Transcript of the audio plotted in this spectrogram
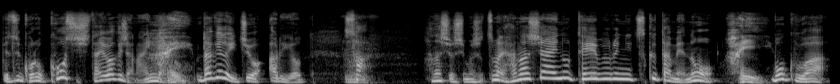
別にこれを行使したいわけじゃないんだよ、はい、だけど一応あるよ、さあ話をしましょう。つまり話し合いのテーブルにつくための、はい、僕は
